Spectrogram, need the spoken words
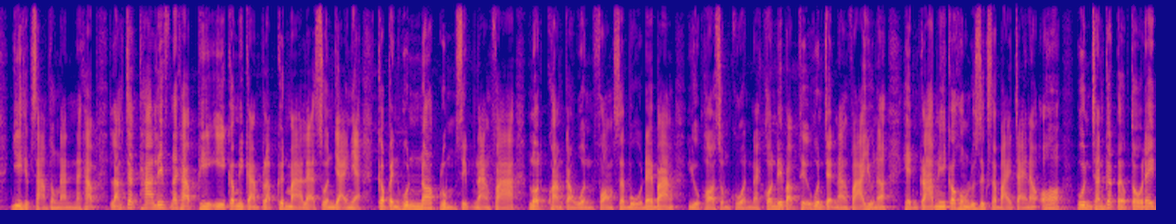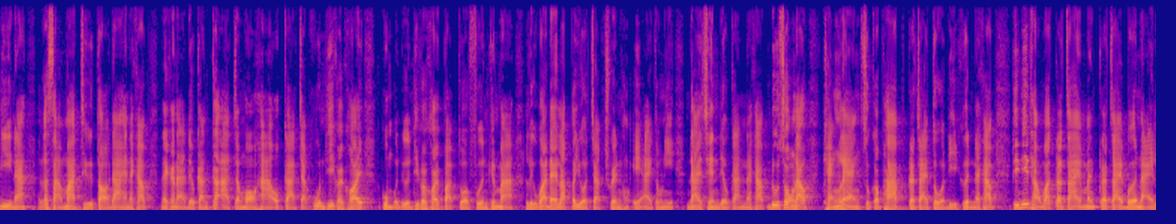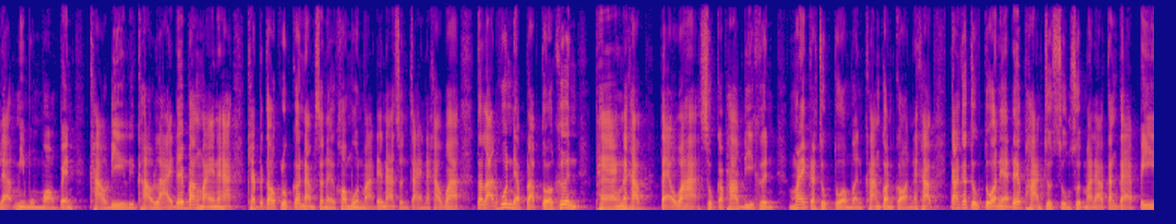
2023 ตรงนั้นนะครับหลังจากทาริฟนะครับ PE ก็มีการปรับขึ้นมาและส่วนใหญ่เนี่ยก็เป็นหุ้นนอกกลุ่ม 10 นางฟ้า ลดความกังวลฟองสบู่ได้บ้าง อยู่พอสมควรนะคนที่แบบถือหุ้น 7 นางฟ้าอยู่นะเห็นกราฟนี้ก็คงรู้สึกสบายใจนะอ้อหุ้นฉันก็เติบโตได้ดีนะ ก็สามารถถือต่อได้นะครับในขณะเดียวกันก็อาจจะมองหาโอกาสจากหุ้นที่ค่อยๆ กลุ่มอื่นๆที่ค่อยๆ ปรับตัวฟื้นขึ้นมา หรือว่าได้รับประโยชน์จากเทรนด์ของ AI ตรงนี้ได้เช่นเดียวกันนะครับ ดูทรงแล้วแข็งแรงสุขภาพกระจายตัวดีขึ้นนะครับ ทีนี้ถามว่ากระจายมันกระจายเบอร์ไหน และมีมุมมองเป็นข่าวดีหรือข่าวร้ายได้บ้างไหมนะฮะ Capital Group ก็นำเสนอข้อมูลมาได้น่าสนใจนะครับว่าตลาดหุ้นเนี่ยปรับตัวขึ้นแพงนะครับ แต่ว่าสุขภาพดีขึ้น ไม่กระจุกตัวเหมือนครั้งก่อนๆนะครับ การกระจุกตัวเนี่ยได้ผ่านจุดสูงสุดมาแล้วตั้งแต่ปี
